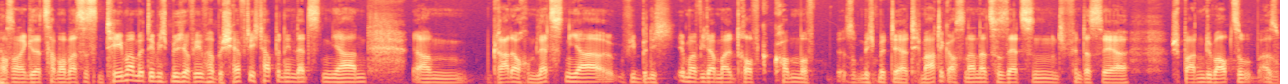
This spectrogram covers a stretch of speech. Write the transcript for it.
auseinandergesetzt haben. Aber es ist ein Thema, mit dem ich mich auf jeden Fall beschäftigt habe in den letzten Jahren. Ähm, Gerade auch im letzten Jahr irgendwie bin ich immer wieder mal drauf gekommen, auf, also mich mit der Thematik auseinanderzusetzen. Und ich finde das sehr spannend, überhaupt so, also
